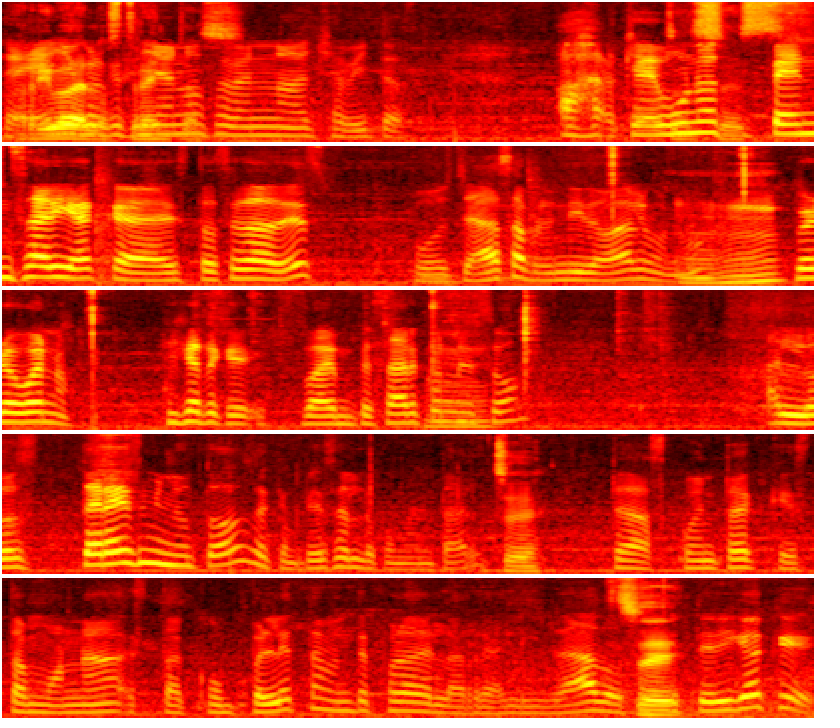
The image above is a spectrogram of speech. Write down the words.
Sí, arriba yo de creo los que ya no 30. se ven nada chavitas. Ah, que uno Entonces- pensaría que a estas edades, pues ya has aprendido algo, ¿no? Ujú. Pero bueno, fíjate que para empezar con Ujú. eso, a los tres minutos de que empieza el documental, Sí, te das cuenta que esta mona está completamente fuera de la realidad. O Sí. sea, que te diga que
